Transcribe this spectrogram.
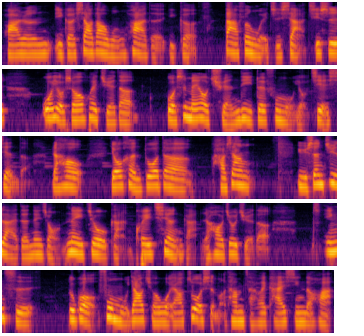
华人一个孝道文化的一个大氛围之下，其实我有时候会觉得我是没有权利对父母有界限的，然后有很多的。好像与生俱来的那种内疚感、亏欠感，然后就觉得，因此，如果父母要求我要做什么，他们才会开心的话，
